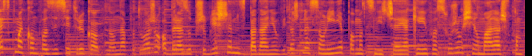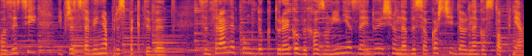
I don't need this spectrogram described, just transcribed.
Fresk ma kompozycję trójkątną. Na podłożu obrazu przy bliższym zbadaniu widoczne są linie pomocnicze, jakimi posłużył się malarz w kompozycji i przedstawienia perspektywy. Centralny punkt, do którego wychodzą linie, znajduje się na wysokości dolnego stopnia.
